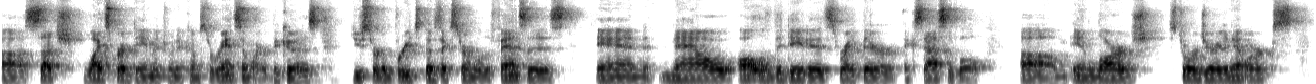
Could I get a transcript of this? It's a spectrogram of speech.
uh, such widespread damage when it comes to ransomware because you sort of breach those external defenses and now all of the data is right there accessible um, in large storage area networks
